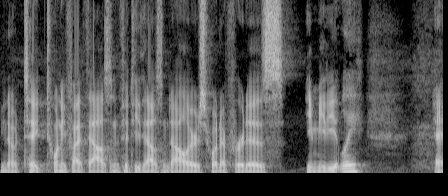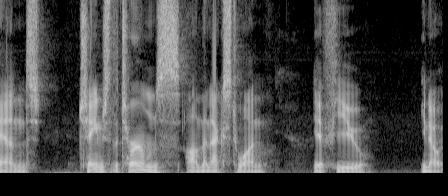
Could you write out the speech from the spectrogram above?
you know, take twenty five thousand, fifty thousand dollars, whatever it is, immediately, and change the terms on the next one if you, you know,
